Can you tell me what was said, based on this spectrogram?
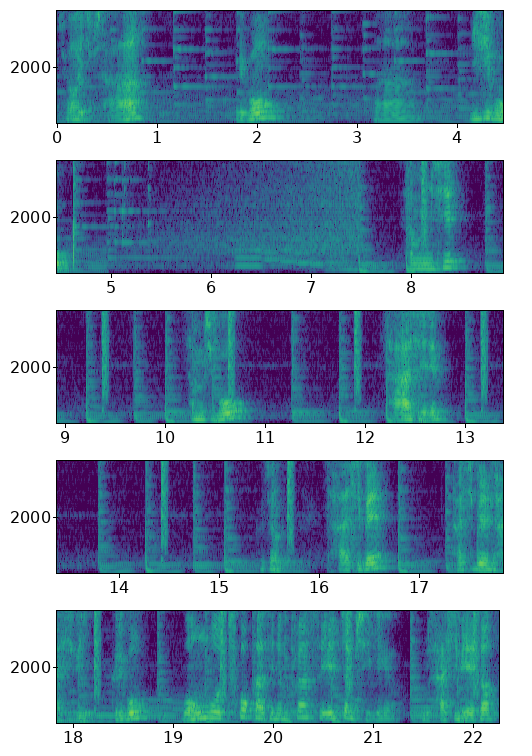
그죠? 24 그리고 아, 25 30 35 40 그죠? 40에 41 42 그리고 원고 투고까지는 플러스 1점씩이에요. 그럼 42에서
